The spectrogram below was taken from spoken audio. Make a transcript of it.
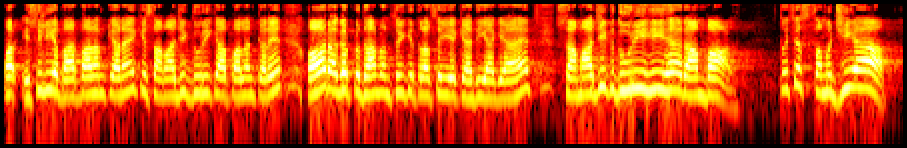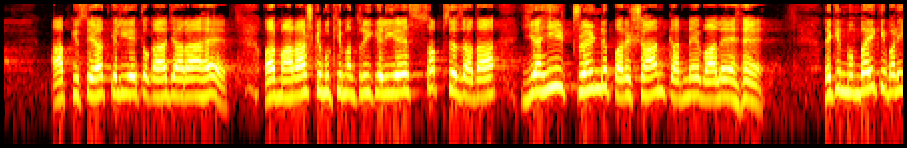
और इसीलिए बार बार हम कह रहे हैं कि सामाजिक दूरी का पालन करें, और अगर प्रधानमंत्री की तरफ़ से यह कह दिया गया है, सामाजिक दूरी ही है रामबाण। तो इसे समझिए आप। आपकी सेहत के लिए तो कहा जा रहा है, और महाराष्ट्र के मुख्यमंत्री के लिए सबसे ज़्यादा यही ट्रेंड परेशान करने वाले हैं। लेकिन मुंबई की बड़ी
